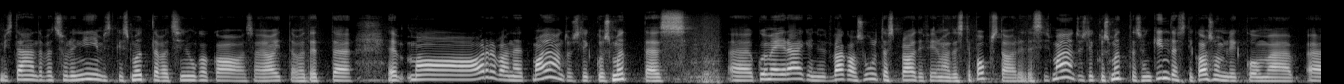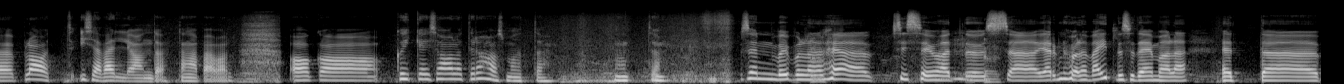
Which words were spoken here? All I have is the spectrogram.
mis tähendab, et sul on inimesed, kes mõtlevad sinuga kaasa ja aitavad, et ma arvan, et majanduslikus mõttes, äh, kui me ei räägi nüüd väga suurtest plaadifirmadest ja popstaaridest, siis majanduslikus mõttes on kindlasti kasumlikum äh, plaat ise välja anda tänapäeval. aga kõike ei saa alati alati rahas mõõta, et see on võib-olla hea sissejuhatus äh, järgnevale väitluse teemale, et äh,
